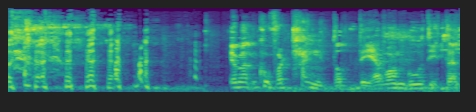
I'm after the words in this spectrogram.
Ja, men Hvorfor tenkte du at det var en god tittel?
